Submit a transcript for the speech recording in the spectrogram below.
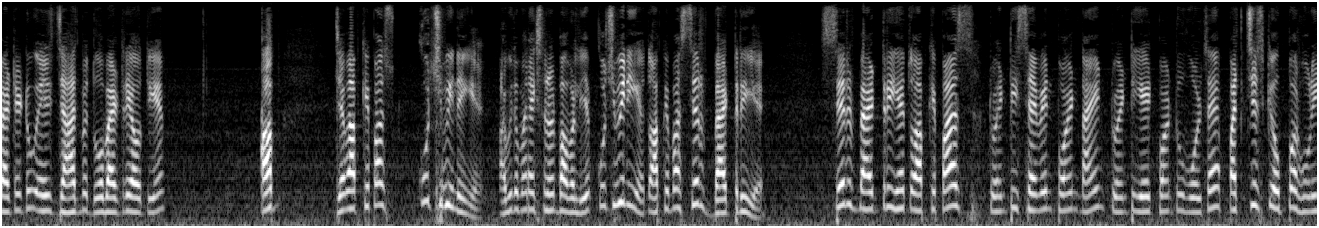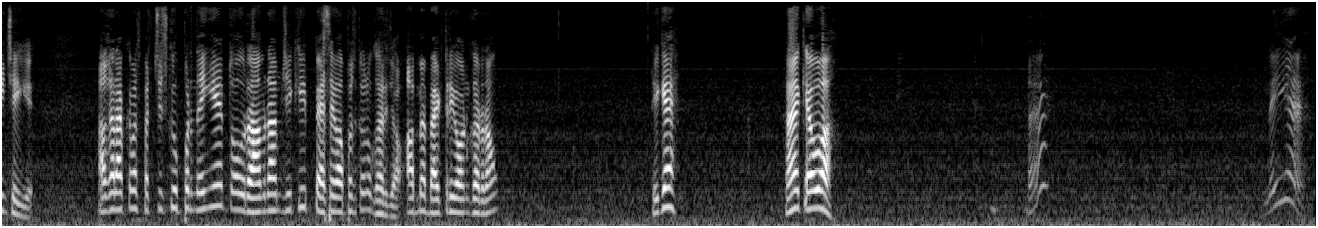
बैटरी टू इस जहाज़ में दो बैटरियाँ होती हैं। अब, जब आपके पास कुछ भी नहीं है, अभी तो मैंने एक्सटर्नल पावर लिया कुछ भी नहीं है तो आपके पास सिर्फ़ बैटरी है। सिर्फ़ बैटरी है तो आपके पास 27.9 28.2 वोल्ट है 25 के ऊपर होनी चाहिए। अगर आपके पास 25 के ऊपर नहीं है तो राम राम जी की पैसे वापस करो, घर जाओ। अब मैं बैटरी ऑन कर रहा हूँ। ठीक है? है, क्या हुआ? है? नहीं है।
